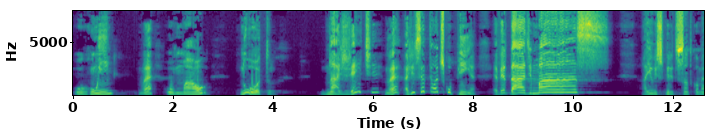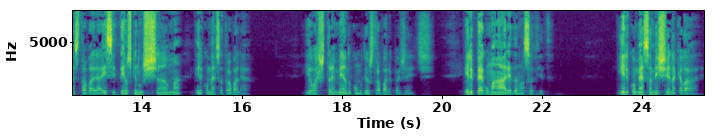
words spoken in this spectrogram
o ruim, não é? O mal no outro. Na gente, não é? A gente sempre tem uma desculpinha. É verdade, mas. Aí o Espírito Santo começa a trabalhar. Esse Deus que nos chama, ele começa a trabalhar. E eu acho tremendo como Deus trabalha com a gente. Ele pega uma área da nossa vida. E ele começa a mexer naquela área.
